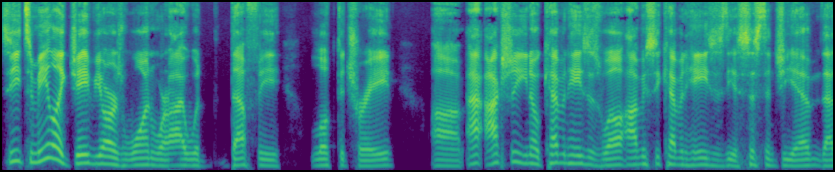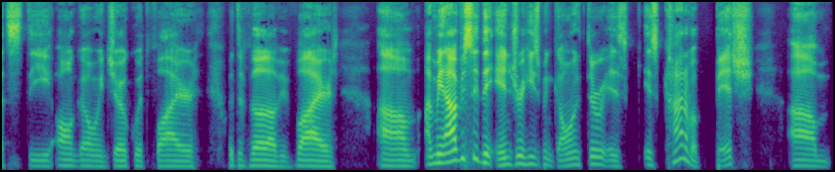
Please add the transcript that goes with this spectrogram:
see to me like JVR is one where I would definitely look to trade. Um, actually, you know, Kevin Hayes as well. Obviously, Kevin Hayes is the assistant GM. That's the ongoing joke with Flyers, with the Philadelphia Flyers. Um, I mean, obviously, the injury he's been going through is is kind of a bitch. Um,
